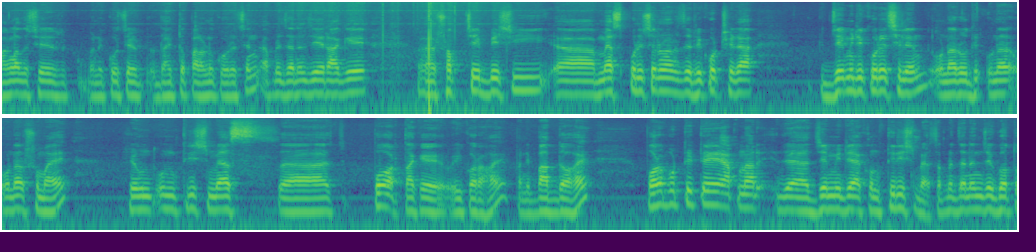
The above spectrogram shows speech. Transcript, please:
বাংলাদেশের মানে কোচের দায়িত্ব পালন করেছেন। আপনি জানেন যে এর আগে সবচেয়ে বেশি ম্যাচ পরিচালনার যে রেকর্ড সেটা জেমিডি করেছিলেন ওনার ওনার ওনার সময়ে। উনত্রিশ ম্যাচ পর তাকে ওই করা হয় মানে বাদ দেওয়া হয়। পরবর্তীতে আপনার যে মিডিয়া এখন তিরিশ ম্যাচ আপনি জানেন যে গত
